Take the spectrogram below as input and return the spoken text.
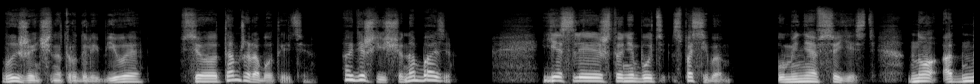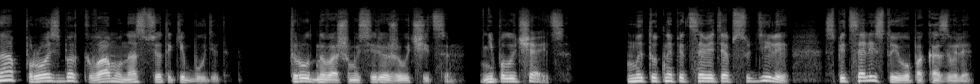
«Вы женщина трудолюбивая. Все там же работаете? А где ж еще? На базе. Если что-нибудь... Спасибо. У меня все есть. Но одна просьба к вам у нас все-таки будет. Трудно вашему Сереже учиться. Не получается. Мы тут на педсовете обсудили, специалисту его показывали.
